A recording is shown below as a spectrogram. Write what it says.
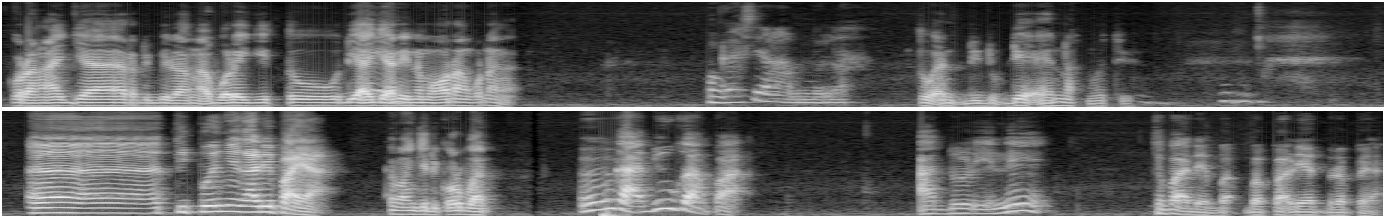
kurang ajar, dibilang nggak boleh gitu, diajarin sama orang pernah nggak? Enggak sih alhamdulillah. Tuh hidup dia enak buat Eh, tipenya kali Pak ya? Emang jadi korban. Enggak juga, Pak. Adul ini coba deh Bap- Bapak lihat berapa ya.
